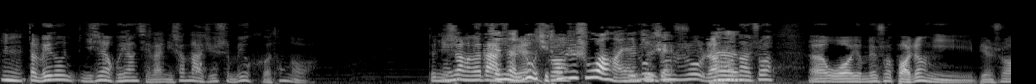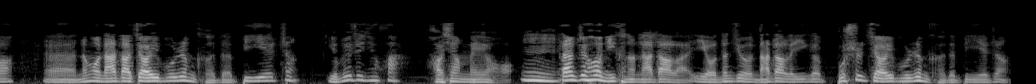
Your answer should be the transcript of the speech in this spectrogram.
嗯。但唯独你现在回想起来，你上大学是没有合同的哦。对你上了个大学，真的录取通知书啊，好像录取通知书，然后呢说，呃，我有没有说保证你，比如说，呃，能够拿到教育部认可的毕业证？有没有这句话？好像没有。嗯。但是最后你可能拿到了，有的就拿到了一个不是教育部认可的毕业证。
